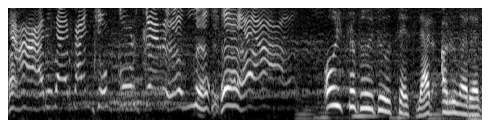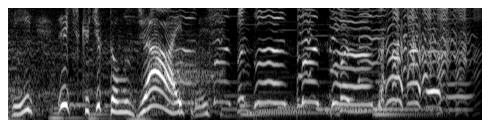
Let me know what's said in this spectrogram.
Arılardan çok korkarım. Oysa duyduğu sesler arılara değil, üç küçük domuzcuğa aitmiş. Bız bız bız bız.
